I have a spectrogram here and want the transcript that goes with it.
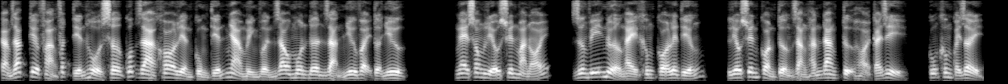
cảm giác kia phảng phất tiến hồ sơ quốc gia kho liền cùng tiến nhà mình vườn rau môn đơn giản như vậy tựa như. Nghe xong liêu xuyên mà nói dương vĩ nửa ngày không có lên tiếng, liêu xuyên còn tưởng rằng hắn đang tự hỏi cái gì, cũng không cái dày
